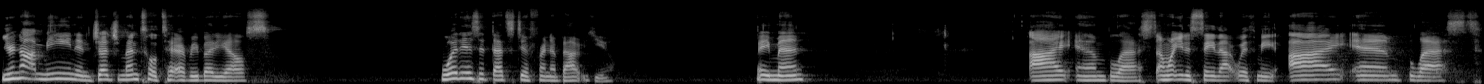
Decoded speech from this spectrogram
You're not mean and judgmental to everybody else. What is it that's different about you? Amen. I am blessed. I want you to say that with me. I am blessed.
